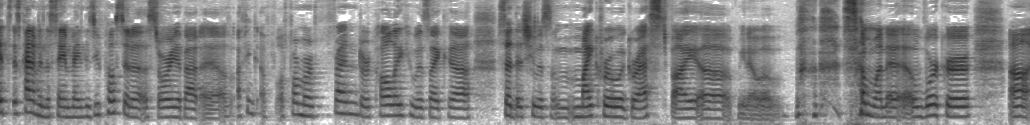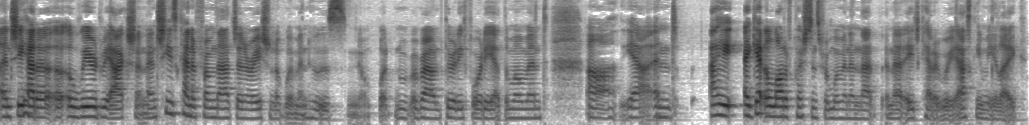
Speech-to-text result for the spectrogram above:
it's, it's kind of in the same vein because you posted a, a, story about a, I think a, a, former friend or colleague who was like uh, said that she was microaggressed by uh, you know someone a, worker uh, and she had a, weird reaction. And she's kind of from that generation of women who's you know what around 30 40 at the moment. Uh, yeah and I I get a lot of questions from women in that in that age category asking me like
